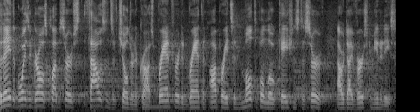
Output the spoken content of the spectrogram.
Today, the Boys and Girls Club serves thousands of children across Brantford and Brant and operates in multiple locations to serve our diverse communities.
